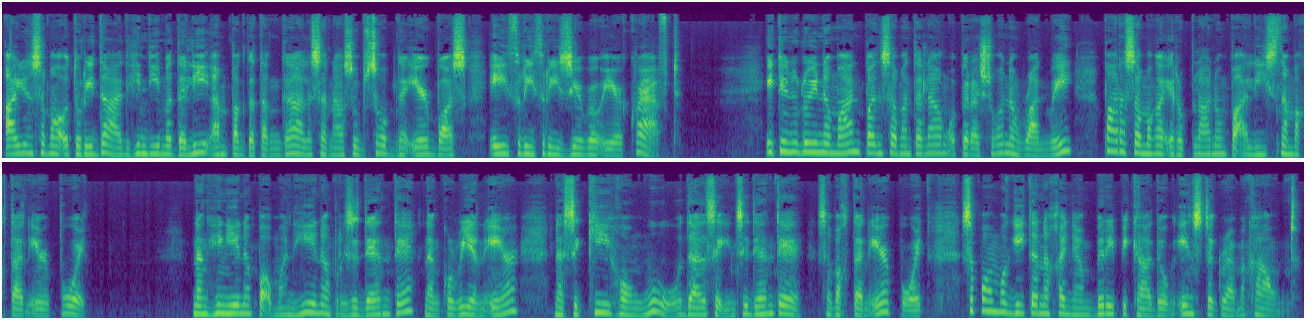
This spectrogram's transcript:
Ayon sa mga otoridad, hindi madali ang pagtatanggal sa nasubsob na Airbus A330 aircraft. Itinuloy naman pansamantala ang operasyon ng runway para sa mga eroplanong paalis na Mactan Airport. Nang hingi ng paumanhin ang presidente ng Korean Air na si Ki Hong-woo dahil sa insidente sa Mactan Airport sa pamamagitan ng kanyang beripikadong Instagram account.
